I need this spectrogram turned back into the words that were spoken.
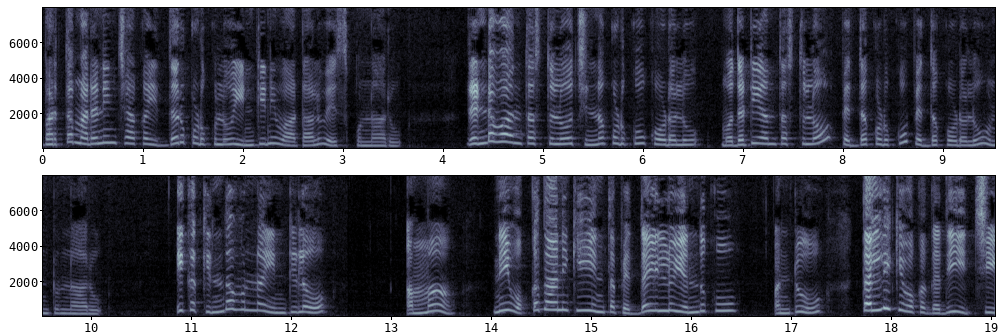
భర్త మరణించాక ఇద్దరు కొడుకులు ఇంటిని వాటాలు వేసుకున్నారు. రెండవ అంతస్తులో చిన్న కొడుకు కోడలు మొదటి అంతస్తులో పెద్ద కొడుకు పెద్ద కోడలు ఉంటున్నారు. ఇక కింద ఉన్న ఇంటిలో అమ్మా నీ ఒక్కదానికి ఇంత పెద్ద ఇల్లు ఎందుకు? అంటూ తల్లికి ఒక గది ఇచ్చి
